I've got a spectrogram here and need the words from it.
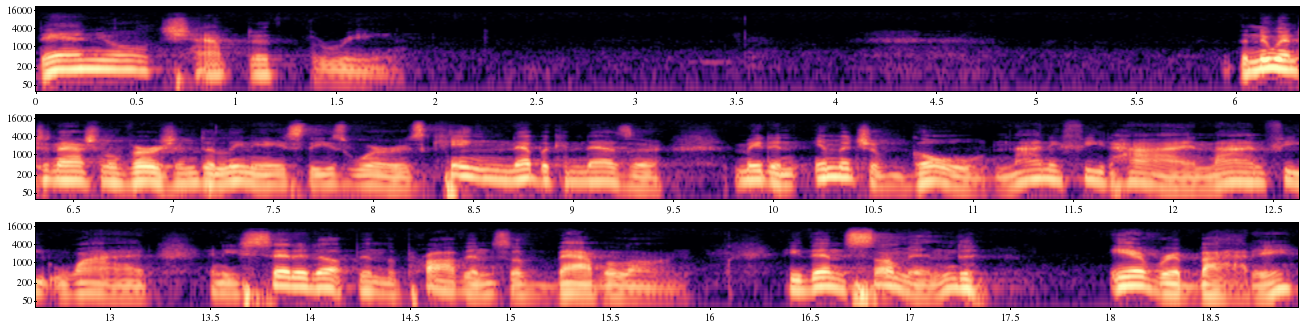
Daniel chapter 3. The New International Version delineates these words King Nebuchadnezzar made an image of gold 90 feet high and 9 feet wide, and he set it up in the province of Babylon. He then summoned everybody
